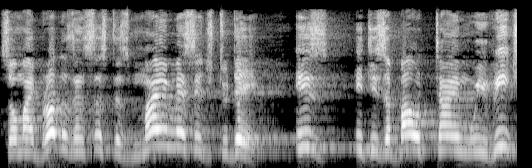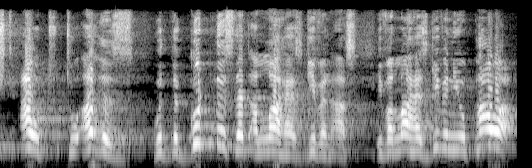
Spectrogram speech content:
So my brothers and sisters, my message today is it is about time we reached out to others with the goodness that Allah has given us. If Allah has given you power,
